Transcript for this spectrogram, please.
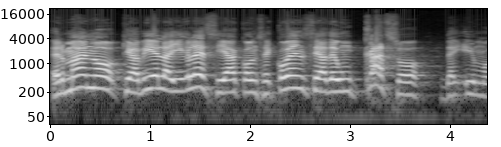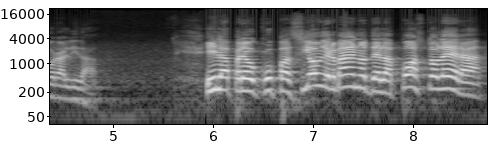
hermano, que había en la iglesia a consecuencia de un caso de inmoralidad. Y la preocupación, hermanos, del apóstol era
